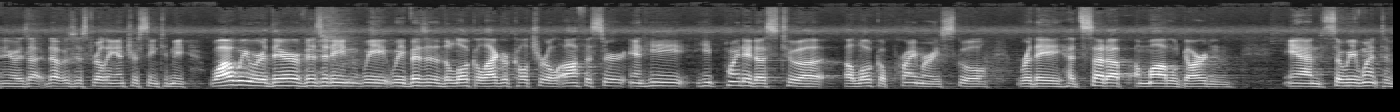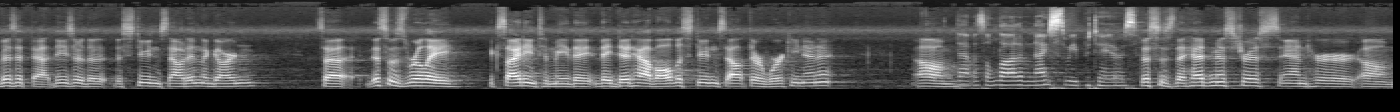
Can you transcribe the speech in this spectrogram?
anyways, that, that was just really interesting to me. While we were there visiting, we, we visited the local agricultural officer, and he, he pointed us to a, a local primary school where they had set up a model garden. And so we went to visit that. These are the, the students out in the garden. So this was really exciting to me. They, they did have all the students out there working in it. Um, that was a lot of nice sweet potatoes. This is the headmistress and her, um,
